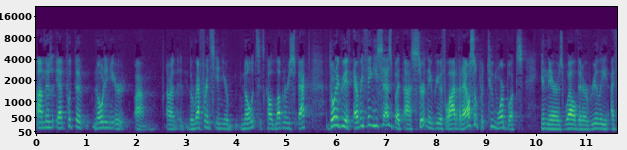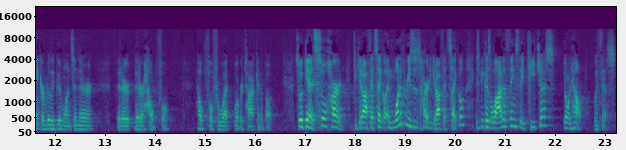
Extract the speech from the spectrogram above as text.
Um, there's, yeah, put the note in your, um, or the reference in your notes. It's called Love and Respect. Don't agree with everything he says, but uh, certainly agree with a lot of it. I also put two more books in there as well that are really, I think, are really good ones and that are, that are, that are helpful, helpful for what, what we're talking about. So again, it's so hard to get off that cycle. And one of the reasons it's hard to get off that cycle is because a lot of the things they teach us don't help with this.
